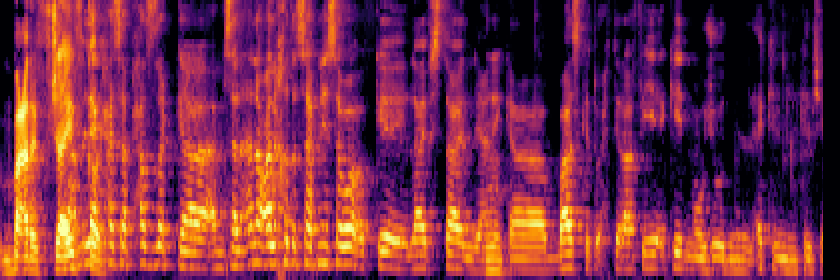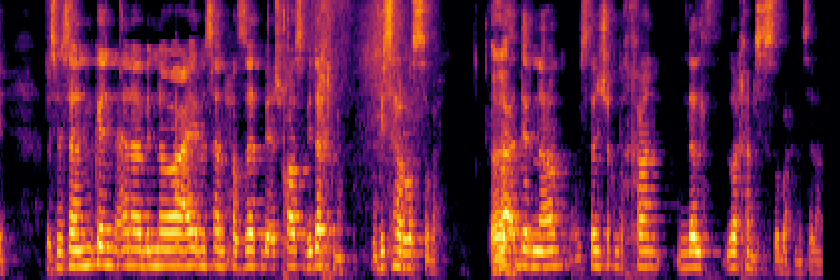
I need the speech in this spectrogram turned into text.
بعرف لك شايفكم. حسب حظك مثلا أنا وعلي خضر ساكنين سوا okay lifestyle يعني مم. ك basket واحترافيه أكيد موجود من الأكل من كل شيء. بس مثلا ممكن أنا بالنواعير مثلا حظيت بأشخاص بدخنوا وبيسهروا للصبح. آه. ما أقدر نام واستنشق دخان لل- للخمس الصبح مثلا.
